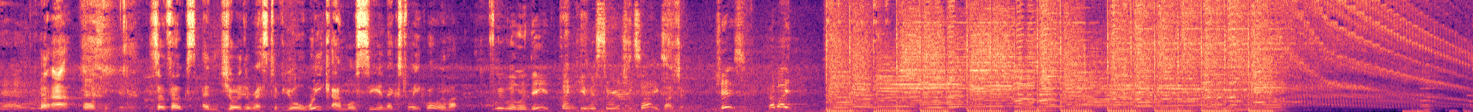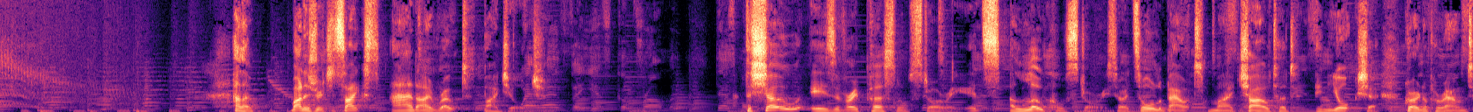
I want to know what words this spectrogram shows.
Yeah, awesome. So, folks, enjoy the rest of your week, and we'll see you next week, won't we, Matt? we will indeed. Thank you, Mr. Richard Sykes. Pleasure. Cheers. Bye bye. Hello, my name is Richard Sykes, and I wrote by George. The show is a very personal story. It's a local story, so it's all about my childhood in Yorkshire, growing up around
